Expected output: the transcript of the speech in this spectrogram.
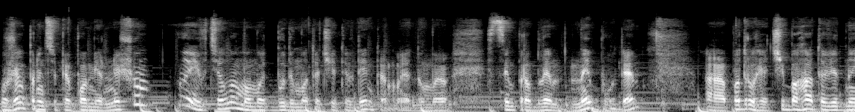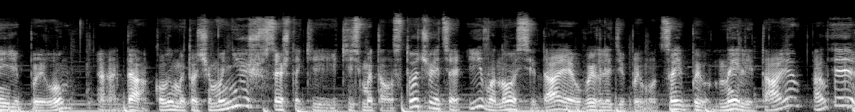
Уже, в принципі, помірний шум. Ну і в цілому ми будемо точити в день, тому я думаю, з цим проблем не буде. По-друге, чи багато від неї пилу? А, да, коли ми точимо ніж, все ж таки якийсь метал сточується і воно сідає у вигляді пилу. Цей пил не літає, але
